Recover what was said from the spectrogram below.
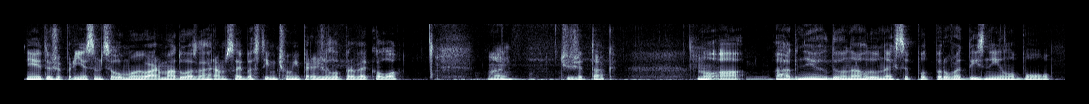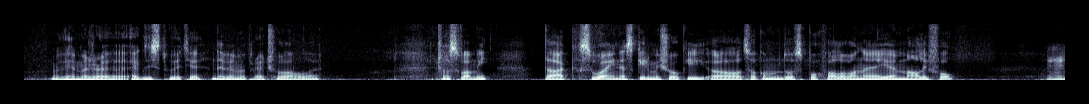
nie je to, že prinesem celú moju armádu a zahrám sa iba s tým, čo mi prežilo prvé kolo. Aj. Čiže tak. No a ak niekto náhodou nechce podporovať Disney, lebo vieme, že existujete, nevieme prečo, ale čo s vami, tak sú aj iné skirmišovky, uh, celkom dosť pochvalované je Malifo. Hm.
